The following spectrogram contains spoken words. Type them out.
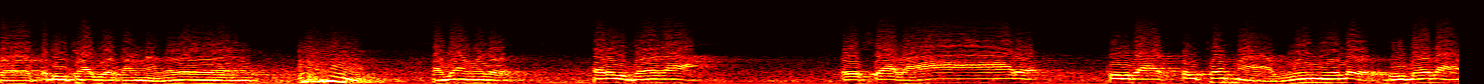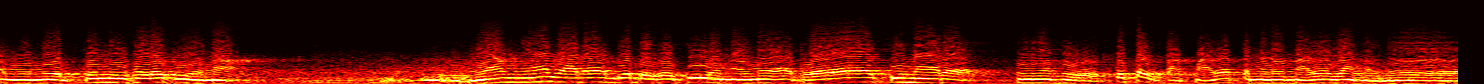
တော်တော်ပရိထားကြကောင်းတာပဲဒါကြောင့်မလို့အဲ့ဒီဒေါသဟိုရှားပါတဲ့သူကစိတ်ထဲမှာဝင်နေလို့ဒီဒေါသအမြင်နဲ့တင်းပြီးဆိုလို့ရှိရင်တော့မြောင်များစွာသောအပြစ်တွေကိုကျူးလွန်နိုင်တဲ့အတွက်ကြီးမားတဲ့ဆင်းရဲမှုကိုသစ္စုတ်ပါမှာရောတမလုံးမှာရောရနိုင်တယ်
